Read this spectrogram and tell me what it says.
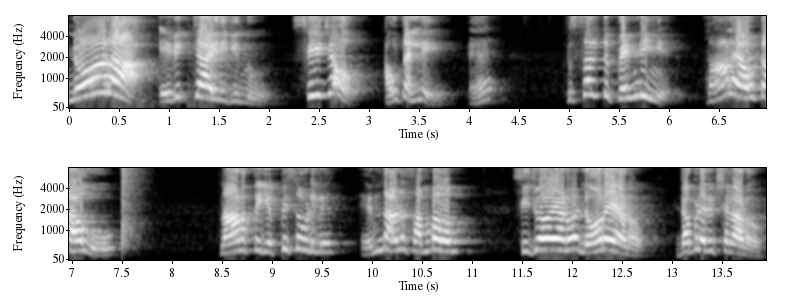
നോറ എവിക്റ്റ് ആയിരിക്കുന്നു. സിജോ ഔട്ട് അല്ലേ? ഏ? റിസൾട്ട് പെൻഡിങ്. നാളെ ഔട്ട് ആവുമോ നാളത്തെ എപ്പിസോഡിൽ എന്താണ് സംഭവം? സിജോയാണോ നോറയാണോ? ഡബിൾ എവിക്ഷൻ ആണോ?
